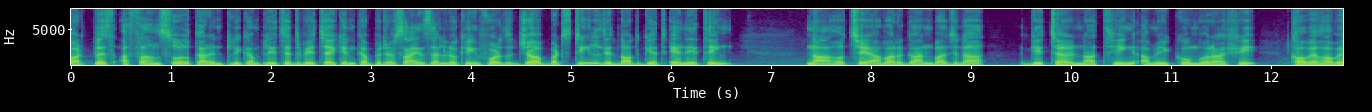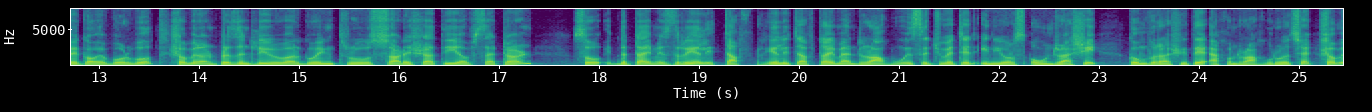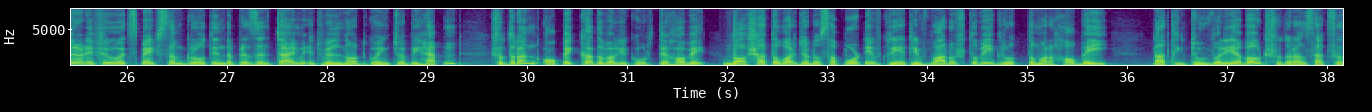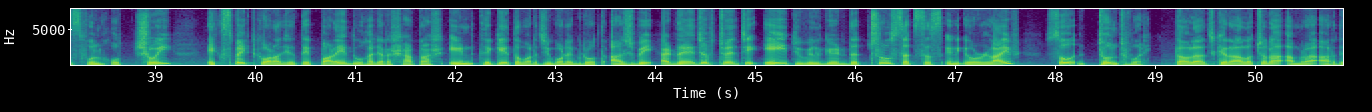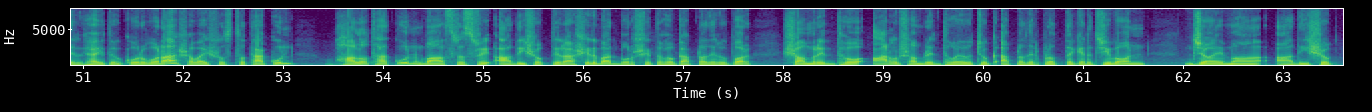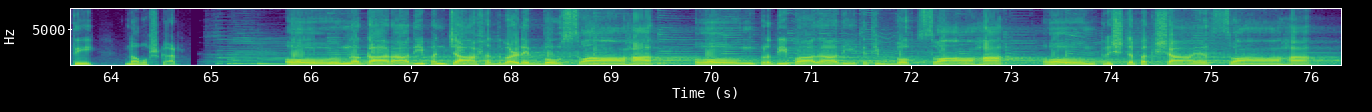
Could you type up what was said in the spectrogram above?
Birthplace Asansol currently completed BTech in computer science and looking for the job but still did not get anything না হচ্ছে আমার গান বাজনা গিটার নাথিং আমি কুম্ভ রাশি কবে হবে কবে পড়ব? Samiran presently you are going through sade sati of Saturn So the time is really tough, really tough time, and Rahu is situated in your own Rashi. Kumbha রাশিতে এখন রাহু রয়েছে। Samiran if you expect some growth in the present time it will not going to be happen সুতরাং অপেক্ষা তোমাকে করতে হবে। দশা তোমার জন্য সাপোর্টিভ ক্রিয়েটিভ মানুষ তুমি গ্রোথ তোমার হবেই। নাথিং টু ওয়ারি অ্যাবাউট সুতরাং সাকসেসফুল হচ্ছই। এক্সপেক্ট করা যেতে পারে দু হাজার সাতাশ এন্ড থেকে তোমার জীবনে গ্রোথ আসবে। At the age of twenty eight you will get the true success in your life so don't worry তাহলে আজকের আলোচনা আমরা আর দীর্ঘায়িত করব না। সবাই সুস্থ থাকুন। ভালো থাকুন মা শ্রী শ্রী আদিশক্তির আশীর্বাদ বর্ষিত হোক আপনাদের উপর সমৃদ্ধ আরও সমৃদ্ধ হয়ে উঠুক আপনাদের প্রত্যেকের জীবন জয় মা আদিশক্তি নমস্কার ॐ अकारादि पञ्चाशद्वर्णेभ्यो स्वाहा ॐ प्रतिपादादि तिथिभ्यो स्वाहा ॐ कृष्णपक्षाय स्वाहा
